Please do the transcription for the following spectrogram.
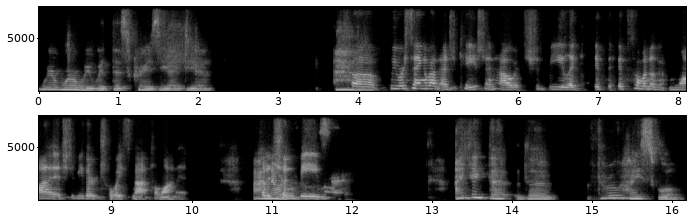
where were we with this crazy idea? uh, we were saying about education how it should be like if if someone doesn't want it, it should be their choice not to want it. But it shouldn't be. I think the the through high school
